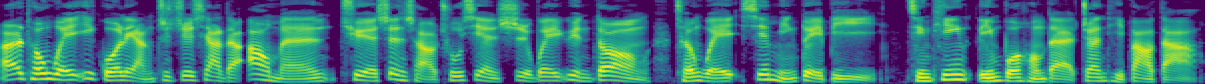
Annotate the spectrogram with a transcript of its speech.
而同为一国两制之下的澳门却甚少出现示威运动，成为鲜明对比。请听林柏宏的专题报道。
